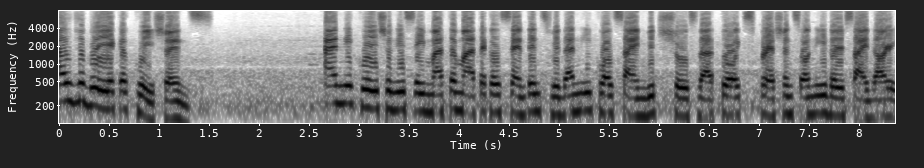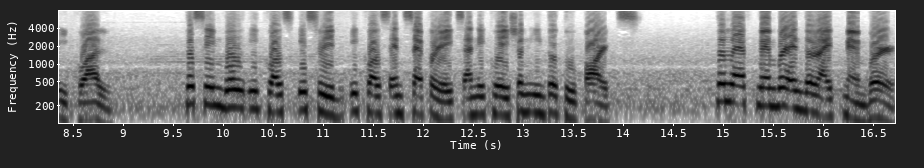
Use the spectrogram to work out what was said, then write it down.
Algebraic equations. An equation is a mathematical sentence with an equal sign which shows that two expressions on either side are equal. The symbol equals is read equals and separates an equation into two parts. The left member and the right member.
